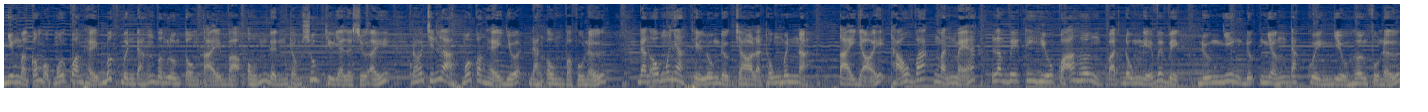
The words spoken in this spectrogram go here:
Nhưng mà có một mối quan hệ bất bình đẳng vẫn luôn tồn tại và ổn định trong suốt chiều dài lịch sử ấy, đó chính là mối quan hệ giữa đàn ông và phụ nữ. Đàn ông á nha thì luôn được cho là thông minh nè, tài giỏi, tháo vát mạnh mẽ, làm việc thì hiệu quả hơn và đồng nghĩa với việc đương nhiên được nhận đặc quyền nhiều hơn phụ nữ.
